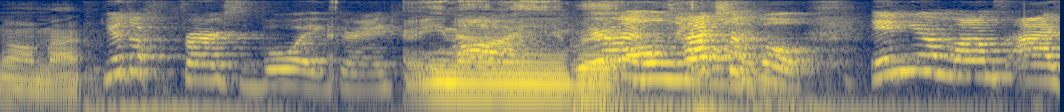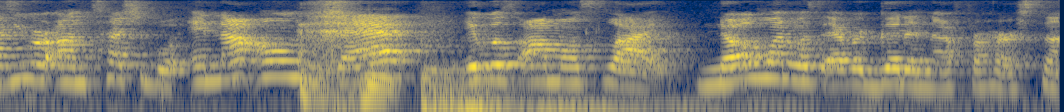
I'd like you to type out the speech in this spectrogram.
No, I'm not. You're the first boy, Greg. You know what I mean? But- You're untouchable. In your mom's eyes, you are untouchable. And not only that, it was almost like no one was ever good enough for her son.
